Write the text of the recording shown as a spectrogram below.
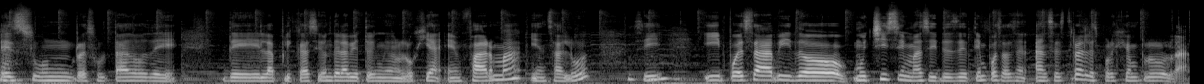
Es un resultado de de la aplicación de la biotecnología en farma y en salud, ¿sí? Y pues ha habido muchísimas y desde tiempos ancestrales, por ejemplo, la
